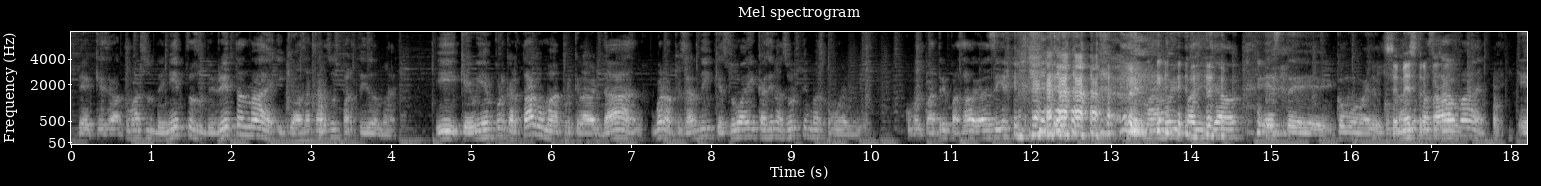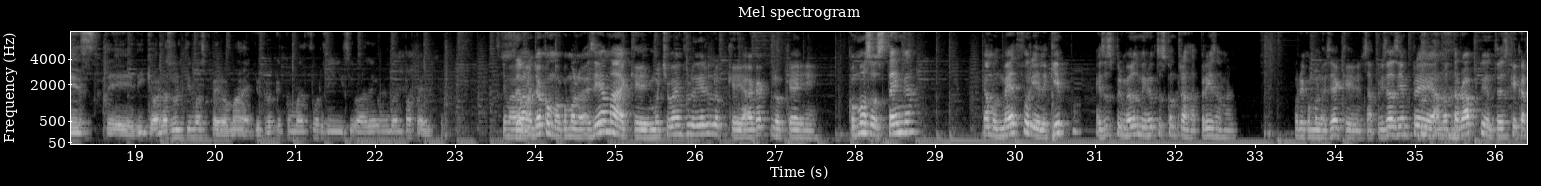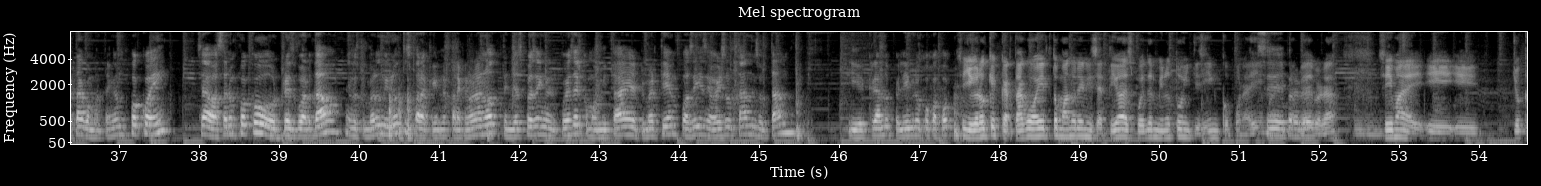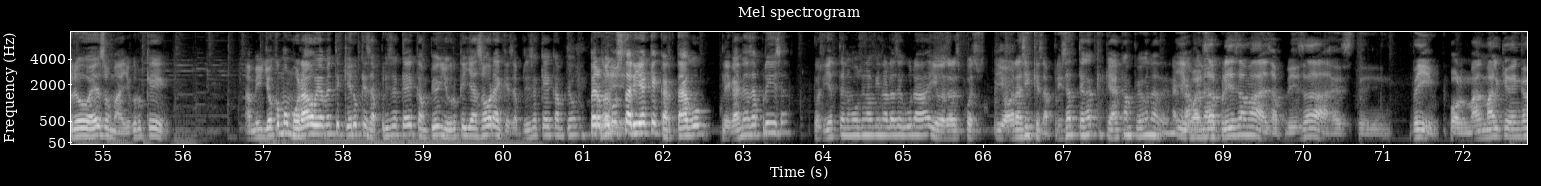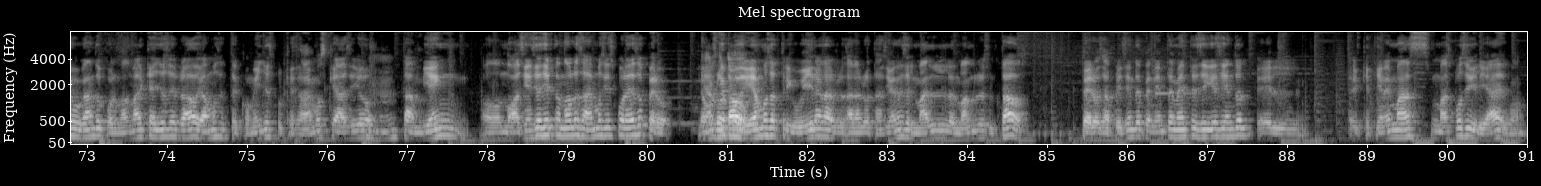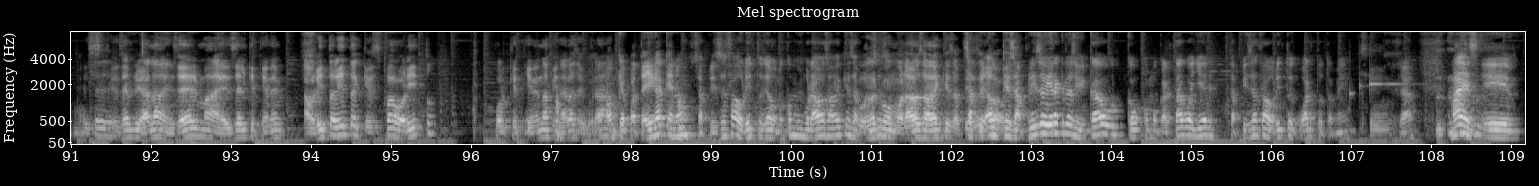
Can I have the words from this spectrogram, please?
de que se va a tomar sus vinitos, sus birritas, mae, y que va a sacar esos partidos, mae. Y qué bien por Cartago, mae, porque la verdad, bueno, a pesar de que estuvo ahí casi en las últimas, como el, como el cuatri pasado, iba a decir, el muy paniqueado, este, como el, El como semestre pasado, este, di que va en las últimas, pero mae, yo creo que con Medford sí, sí va a hacer un buen papel. Sí, Sí, bueno, yo como, como lo decía, ma, que mucho va a influir lo que haga, lo que, cómo sostenga, digamos, Medford y el equipo, esos primeros minutos contra Zaprisa, man. Porque como le decía, que Saprissa siempre anota rápido, entonces que Cartago mantenga un poco ahí, o sea, va a estar un poco resguardado en los primeros minutos para que, para que no la anoten, ya después en el- puede ser como a mitad del primer tiempo, así, se va a ir soltando y soltando, y ir creando peligro poco a poco. Sí, yo creo que Cartago va a ir tomando la iniciativa después del minuto 25, por ahí, Sí, ahí. vez, ¿verdad? Sí, mae, y, y yo creo eso, mae, yo creo que a mí, yo como morado obviamente quiero que Saprissa quede campeón, yo creo que ya es hora de que Saprissa quede campeón, pero No, me gustaría que Cartago le gane a Saprissa, pues ya tenemos una final asegurada y ahora después, y ahora sí que Saprissa tenga que quedar campeón en la, en la Igual final. esa prisa, ma, esa prisa, este, ve, por más mal que venga jugando, por más mal que haya cerrado, digamos, entre comillas, porque sabemos que ha sido Ujú. también, o no, a ciencia cierta no lo sabemos si es por eso, pero digamos Que podríamos atribuir a, la- a las rotaciones el mal, los malos resultados. Pero Saprissa independientemente sigue siendo el, el, el que tiene más, más posibilidades, ¿no? es, Sí, sí. es el rival a vencer, ma, es el que tiene, ahorita, ahorita, que es favorito, porque tiene una final asegurada. Aunque Pate diga que no, Saprissa es favorito, o sea, uno como morado sabe que Saprissa Uno como morado sabe que Saprissa el aunque. Saprissa hubiera clasificado co- como Cartago ayer, Saprissa es favorito de cuarto también. Sí. ¿ya? Más, eh,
